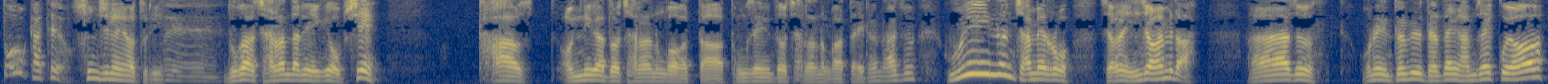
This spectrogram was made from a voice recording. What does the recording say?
똑같아요. 순진해요, 둘이. 예, 예. 누가 잘한다는 얘기 없이 다 언니가 더 잘하는 것 같다, 동생이 더 잘하는 것 같다, 이런 아주 위에 있는 자매로 제가 인정합니다. 아주 오늘 인터뷰 대단히 감사했고요.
